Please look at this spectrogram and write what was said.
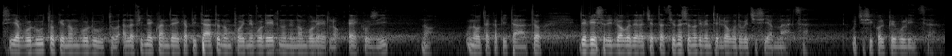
sia voluto che non voluto, alla fine quando è capitato non puoi né volerlo né non volerlo, è così? Una volta capitato deve essere il luogo dell'accettazione, se no diventa il luogo dove ci si ammazza o ci si colpevolizza.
